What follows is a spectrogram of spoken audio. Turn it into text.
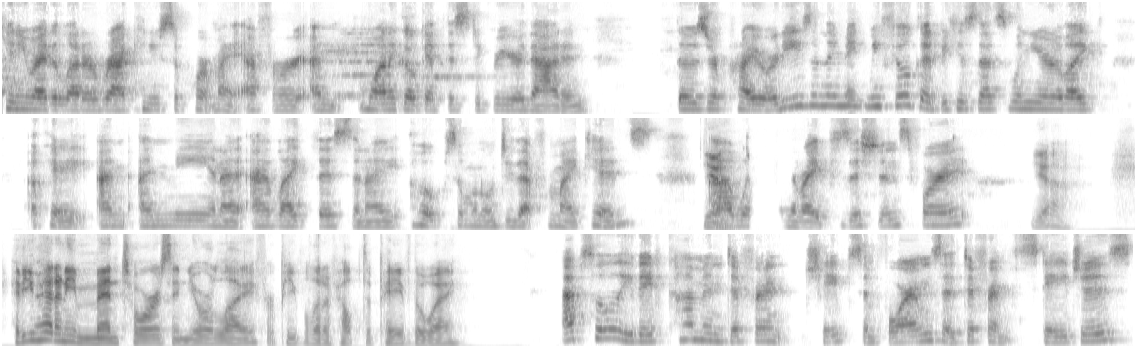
can you write a letter rec? Can you support my effort and want to go get this degree or that? And those are priorities and they make me feel good because that's when you're like, okay, I'm I'm me and I, I like this and I hope someone will do that for my kids. Yeah. Uh, when in the right positions for it. Yeah. Have you had any mentors in your life or people that have helped to pave the way? Absolutely. They've come in different shapes and forms at different stages.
